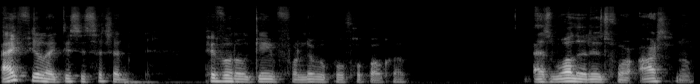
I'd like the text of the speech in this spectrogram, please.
I feel like this is such a pivotal game for Liverpool Football Club, as well it is for Arsenal.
